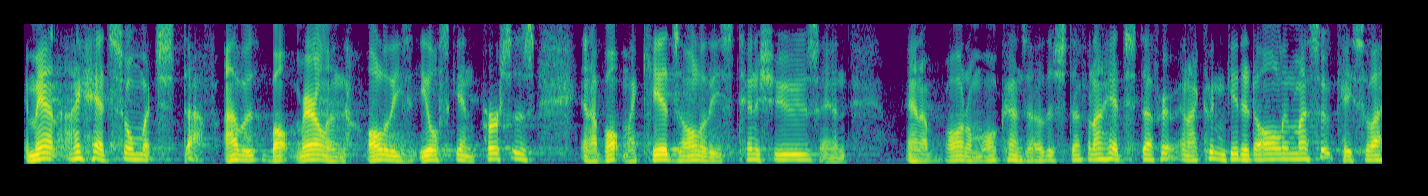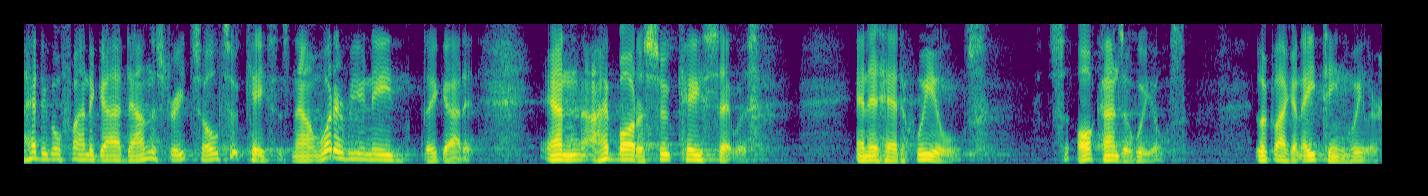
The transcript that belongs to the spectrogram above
And man, I had so much stuff. I was, bought Marilyn all of these eel-skin purses, and I bought my kids all of these tennis shoes, and, and I bought them all kinds of other stuff. And I had stuff here, and I couldn't get it all in my suitcase, so I had to go find a guy down the street sold suitcases. Now, whatever you need, they got it. And I bought a suitcase that was, and it had wheels, all kinds of wheels. It looked like an 18 wheeler,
